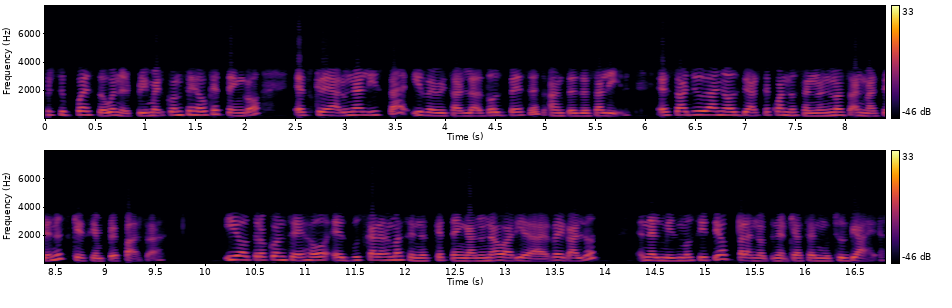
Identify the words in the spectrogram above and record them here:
Por supuesto, bueno, el primer consejo que tengo es crear una lista y revisarla dos veces antes de salir. Esto ayuda a no desviarse cuando estén en los almacenes, que siempre pasa. Y otro consejo es buscar almacenes que tengan una variedad de regalos en el mismo sitio para no tener que hacer muchos viajes.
